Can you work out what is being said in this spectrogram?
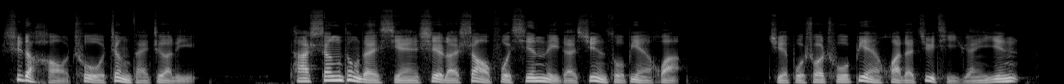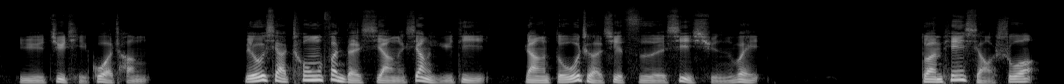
诗的好处正在这里，它生动地显示了少妇心里的迅速变化，却不说出变化的具体原因与具体过程，留下充分的想象余地，让读者去仔细寻味。短篇小说。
